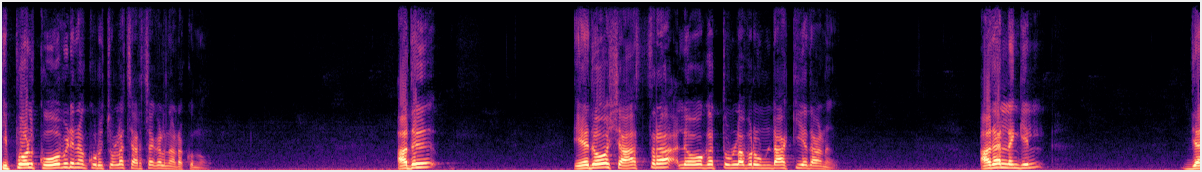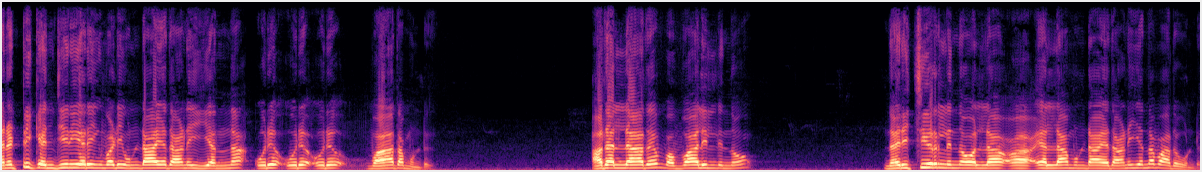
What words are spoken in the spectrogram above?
ഇപ്പോൾ കോവിഡിനെ കുറിച്ചുള്ള ചർച്ചകൾ നടക്കുന്നു. അത് ഏതോ ശാസ്ത്ര ലോകത്തുള്ളവർ ഉണ്ടാക്കിയതാണ്. അതല്ലെങ്കിൽ ജനറ്റിക് എൻജിനീയറിംഗ് വഴി ഉണ്ടായതാണ് എന്ന ഒരു ഒരു ഒരു വാദമുണ്ട്. അതല്ലാതെ വവ്വാലിൽ നിന്നോ നരിച്ചീറിൽ നിന്നോ അല്ല എല്ലാം ഉണ്ടായതാണ് എന്ന വാദമുണ്ട്.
